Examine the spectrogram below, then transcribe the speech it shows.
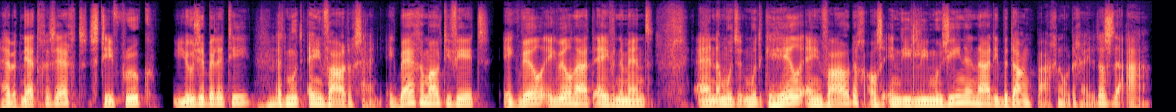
Heb ik net gezegd, Steve Crook, usability. Mhm. Het moet eenvoudig zijn. Ik ben gemotiveerd, ik wil, ik wil naar het evenement. En dan moet, het, moet ik heel eenvoudig als in die limousine naar die bedankpagina gereden. Dat is de A.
